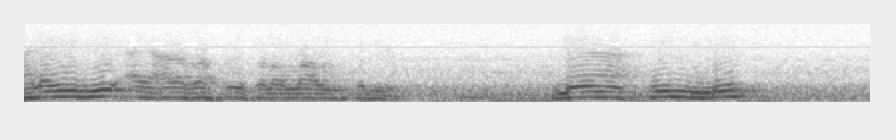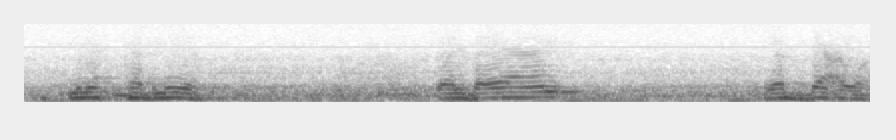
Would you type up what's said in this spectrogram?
عليه أي على الرسول صلى الله عليه وسلم. ما حمل من التبليغ والبيان والدعوة.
